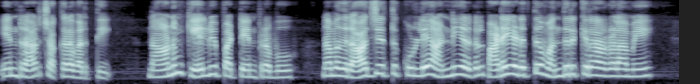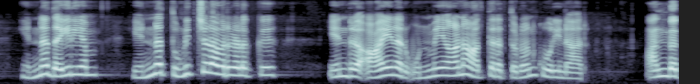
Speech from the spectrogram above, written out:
என்றார் சக்கரவர்த்தி. நானும் கேள்விப்பட்டேன் பிரபு. நமது ராஜ்யத்துக்குள்ளே அந்நியர்கள் படையெடுத்து வந்திருக்கிறார்களாமே. என்ன தைரியம்? என்ன துணிச்சல் அவர்களுக்கு? என்று ஆயனர் உண்மையான ஆத்திரத்துடன் கூறினார். அந்த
